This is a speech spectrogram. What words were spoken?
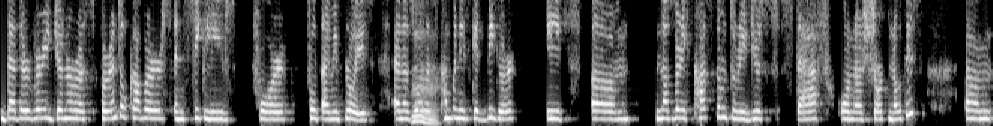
that they're very generous parental covers and sick leaves for full time employees. And as mm. well as hmm. companies get bigger, it's um, not very custom to reduce staff on a short notice, um,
